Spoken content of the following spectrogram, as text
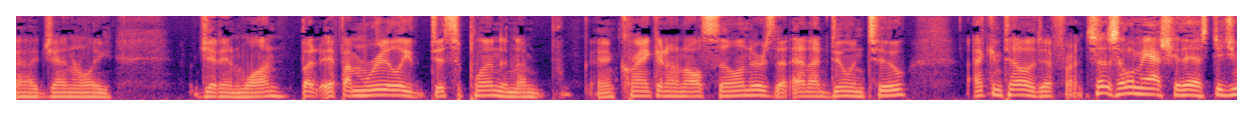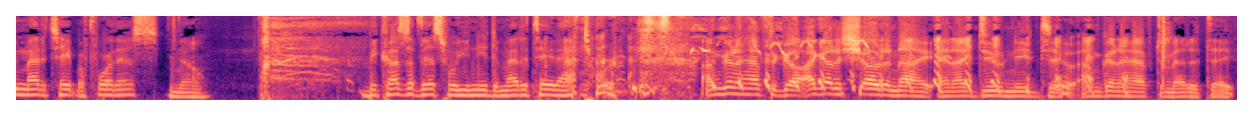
uh, generally get in one. But if I'm really disciplined and I'm and cranking on all cylinders and I'm doing two, I can tell the difference. So, so let me ask you this: Did you meditate before this? No. Because of this, will you need to meditate afterwards? I'm going to have to go. I got a show tonight and I do need to. I'm going to have to meditate.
